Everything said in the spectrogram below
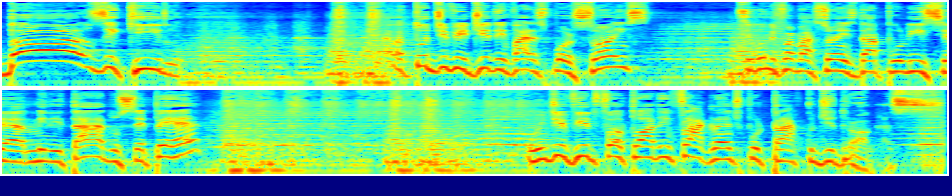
12 quilos. Tava tudo dividido em várias porções. Segundo informações da Polícia Militar, do CPE, o indivíduo foi autuado em flagrante por tráfico de drogas.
